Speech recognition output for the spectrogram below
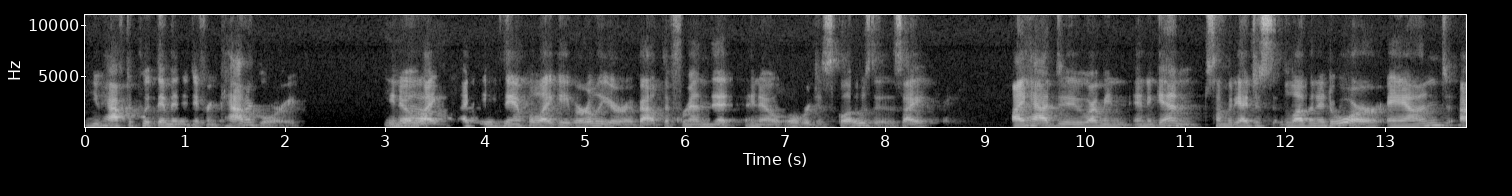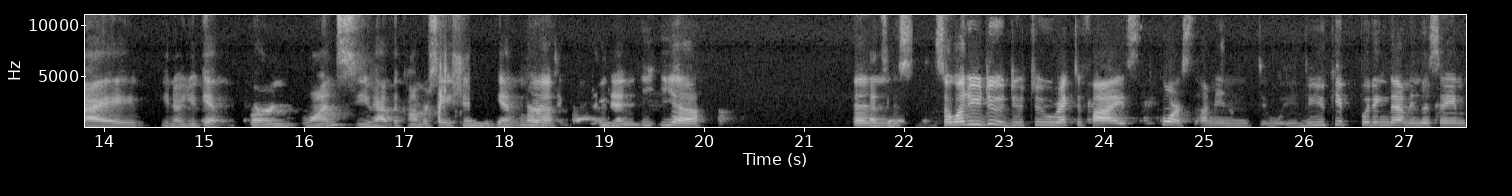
you have to put them in a different category you know yeah. like like the example i gave earlier about the friend that you know over discloses i i had to i mean and again somebody i just love and adore and i you know you get burned once you have the conversation you get burned yeah. again and yeah and so what do you do? Do to rectify course i mean do you keep putting them in the same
